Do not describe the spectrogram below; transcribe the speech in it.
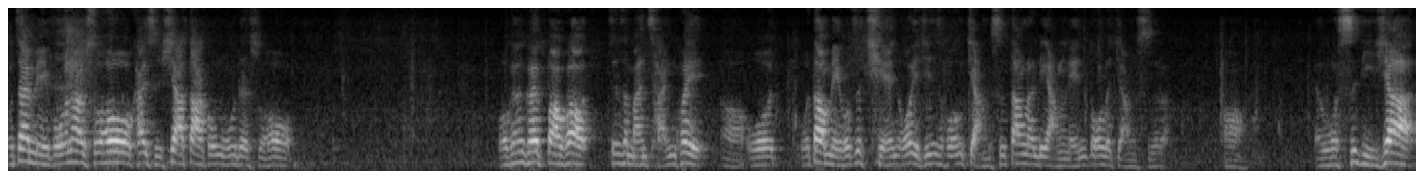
我在美国那时候开始下大功夫的时候。我跟各位报告，真是蛮惭愧啊！我我到美国之前，我已经是从讲师当了两年多的讲师了，啊，我私底下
